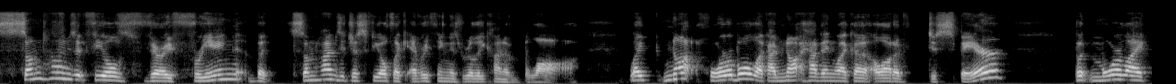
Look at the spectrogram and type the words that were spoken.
sometimes it feels very freeing but sometimes it just feels like everything is really kind of blah. Like not horrible like i'm not having like a, a lot of despair but more like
